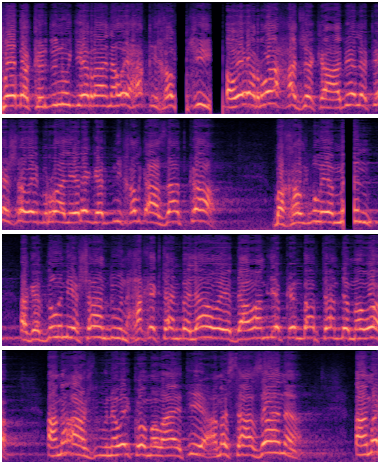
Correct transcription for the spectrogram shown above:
تۆبە کردن و گێڕانەوەی حەقی خەڵکی ئەوەی ئەڕوا حەجەکە ئەبێ لە پێش ئەوەی بڕوا لێرە گەردنی خەڵک ئازاد بکا بە خەڵک بڵێ من ئەگەر دڵم ێشاندون حەقێکتان بەلاوەیە داوام لێ بکەن بابتان دەمەوە ئەمە ئاشتبوونەوەی کۆمەڵایەتیە ئەمە سازانە ئەمە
